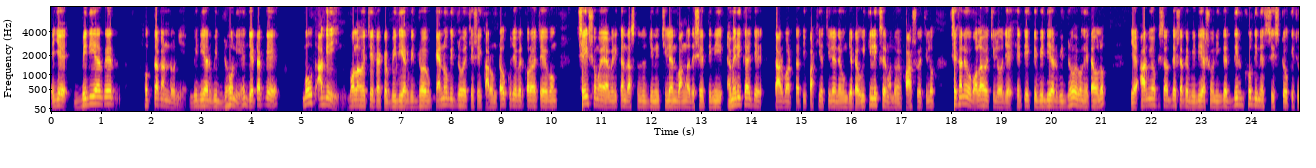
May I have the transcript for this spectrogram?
এই যে বিডিআর এর হত্যাকাণ্ড নিয়ে, বিডিআর বিদ্রোহ নিয়ে, যেটাকে বহুত আগেই বলা হয়েছে এটা একটা বিডিআর বিদ্রোহ এবং কেন বিদ্রোহ হয়েছে সেই কারণটাও খুঁজে বের করা হয়েছে এবং সেই সময় আমেরিকান রাষ্ট্রদূত যিনি ছিলেন বাংলাদেশে, তিনি আমেরিকায় যে তার বার্তাটি পাঠিয়েছিলেন এবং যেটা উইকিলিক্স এর মাধ্যমে ফাঁস হয়েছিল, সেখানেও বলা হয়েছিল যে এটি একটি বিডিআর বিদ্রোহ এবং এটা হলো যে আর্মি অফিসারদের সাথে মিডিয়া সৈনিকদের দীর্ঘদিনের সৃষ্ট কিছু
